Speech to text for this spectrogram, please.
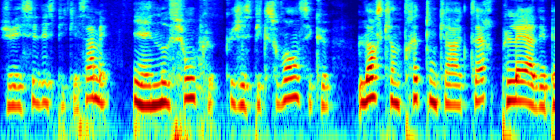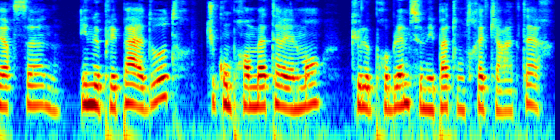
Je vais essayer d'expliquer ça, mais il y a une notion que, que j'explique souvent, c'est que lorsqu'un trait de ton caractère plaît à des personnes et ne plaît pas à d'autres, tu comprends matériellement que le problème ce n'est pas ton trait de caractère,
